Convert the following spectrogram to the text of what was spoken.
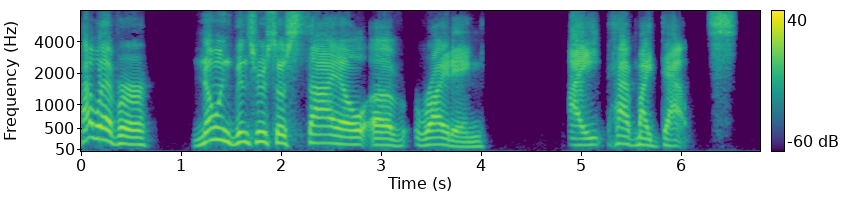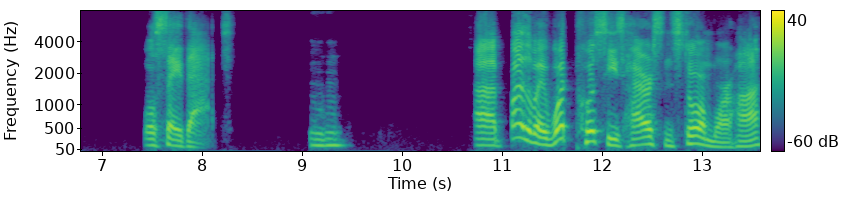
However, knowing Vince Russo's style of writing, I have my doubts. We'll say that. hmm Uh, by the way, what pussies Harris and Storm were, huh?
